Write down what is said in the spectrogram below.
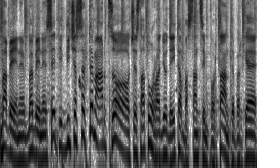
Va bene, va bene. Senti, il 17 marzo c'è stato un radio date abbastanza importante perché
